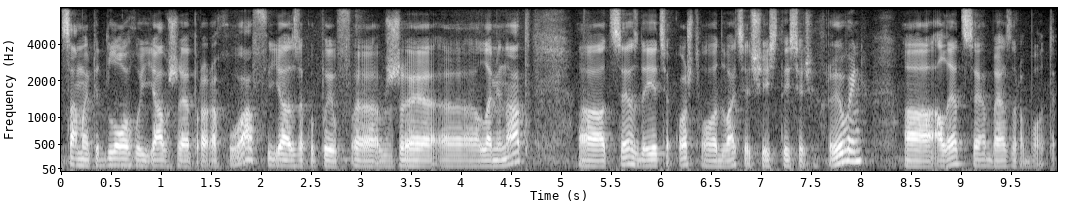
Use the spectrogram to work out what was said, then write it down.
Саме підлогу я вже прорахував. Я закупив е, вже е, ламінат. Е, Це, здається, коштувало 26 тисяч гривень, але це без роботи.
